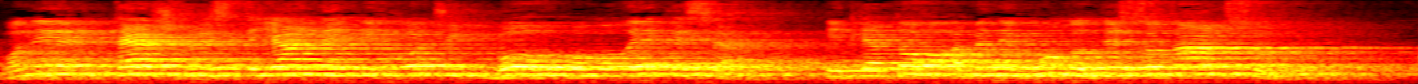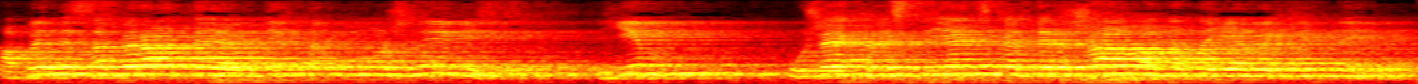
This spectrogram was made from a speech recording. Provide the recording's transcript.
вони теж християни і хочуть Богу помолитися, і для того, аби не було дисонансу, аби не забирати в них їм уже християнська держава надає вихідний.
